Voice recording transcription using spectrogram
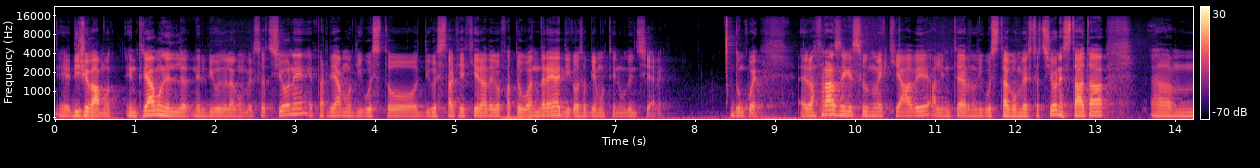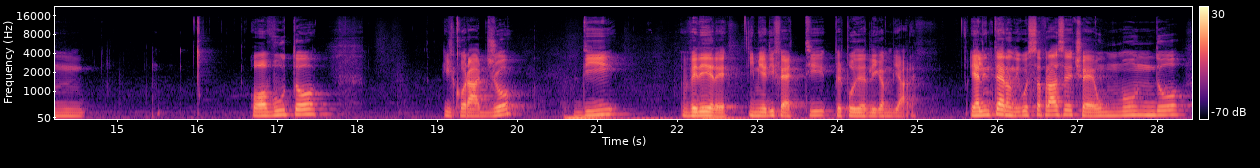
eh, dicevamo, entriamo nel, nel, vivo della conversazione e parliamo di, questo, di, questa chiacchierata che ho fatto con Andrea e di cosa abbiamo ottenuto insieme. Dunque, eh, la frase che secondo me è chiave all'interno di questa conversazione è stata um, ho avuto il coraggio di vedere i miei difetti per poterli cambiare. E all'interno di questa frase c'è un mondo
